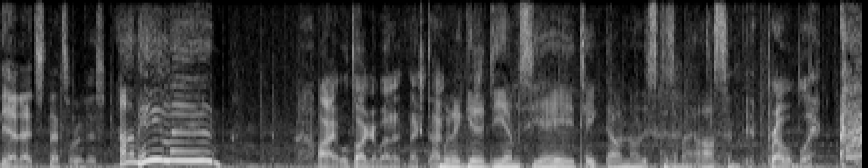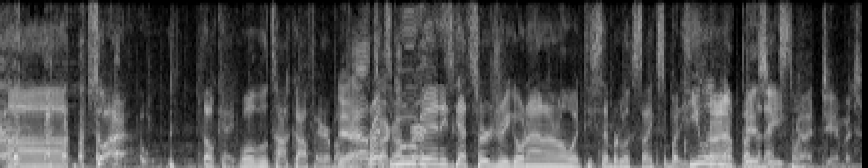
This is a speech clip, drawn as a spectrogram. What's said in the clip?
Yeah, that's that's what it is. I'm healing. All right, we'll talk about it next time. I'm gonna get a DMCA takedown notice because of my awesome Probably. so I, okay, well we'll talk off air about Yeah, that. Brett's talk off air. moving. He's got surgery going on. I don't know what December looks like, so, but healing I'm up on the next one. God damn it.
